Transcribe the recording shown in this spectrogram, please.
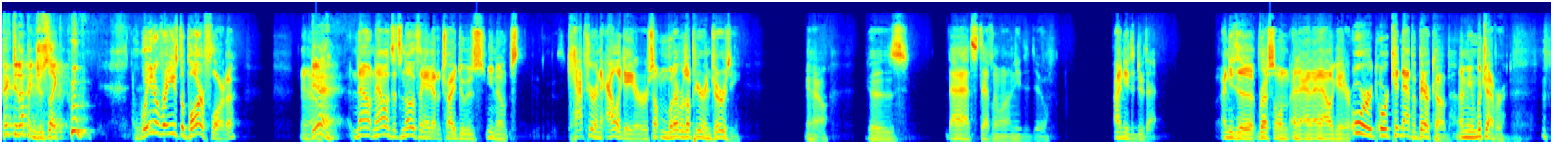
picked it up and just like, whoop. Way to raise the bar, Florida. You know? yeah. Now, now that's another thing I got to try to do is you know capture an alligator or something, whatever's up here in Jersey. You know, because that's definitely what I need to do. I need to do that. I need to wrestle an, an, an alligator or or kidnap a bear cub. I mean, whichever.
